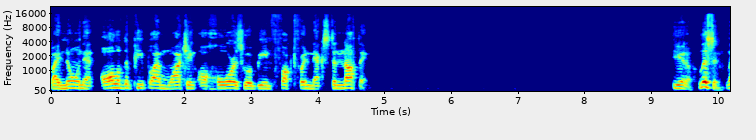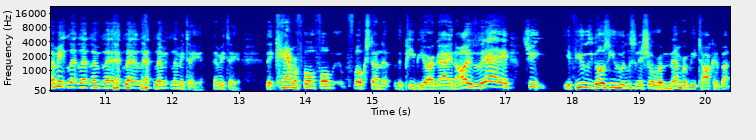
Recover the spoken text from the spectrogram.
by knowing that all of the people I'm watching are whores who are being fucked for next to nothing. You know, listen. Let me let let let let, let, let, let me let me tell you. Let me tell you. The camera folk, folk focused on the, the PBR guy, and all he was like, "Hey, see, if you those of you who listen to the show remember me talking about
